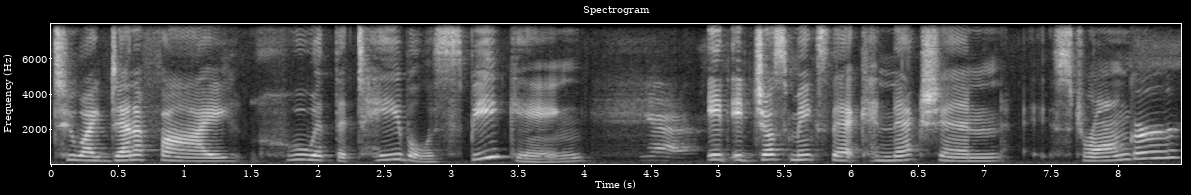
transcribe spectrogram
to identify who at the table is speaking yes. it, it just makes that connection stronger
